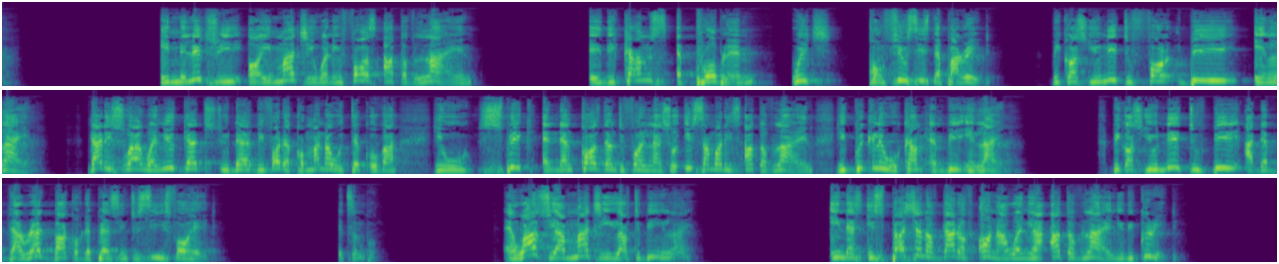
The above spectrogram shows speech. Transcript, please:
In military or in marching, when he falls out of line, it becomes a problem which confuses the parade because you need to fall, be in line. That is why when you get to there, before the commander will take over, he will speak and then cause them to fall in line. So if somebody is out of line, he quickly will come and be in line. Because you need to be at the direct back of the person to see his forehead. It's simple. And whilst you are marching, you have to be in line. In the inspection of God of honor, when you are out of line, you'll be queried.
